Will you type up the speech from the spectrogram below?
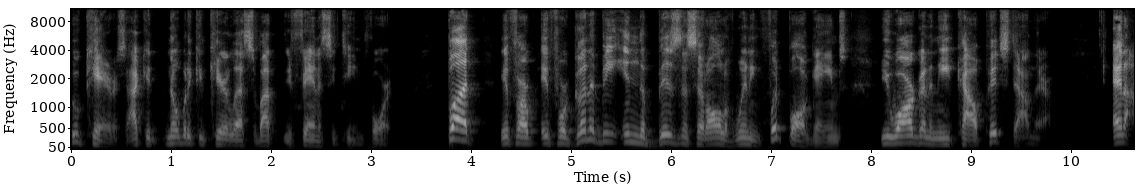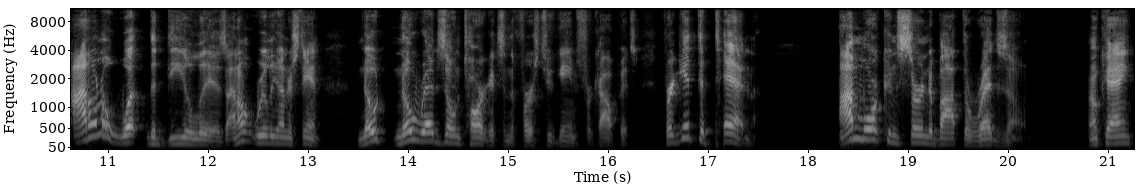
Who cares? I could. Nobody could care less about your fantasy team for it. But if our if we're going to be in the business at all of winning football games, you are going to need Kyle Pitts down there. And I don't know what the deal is. I don't really understand. No no red zone targets in the first two games for Kyle Pitts. Forget the 10. I'm more concerned about the red zone. Okay?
